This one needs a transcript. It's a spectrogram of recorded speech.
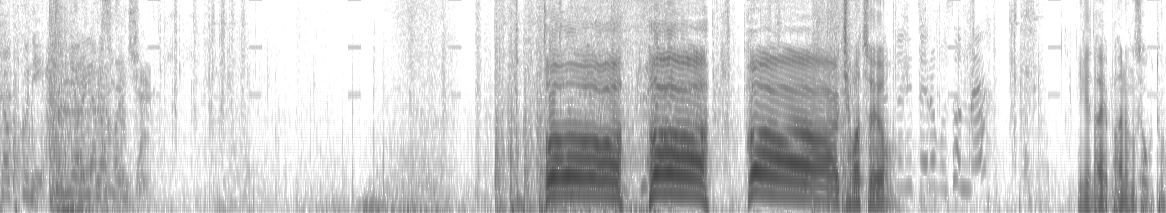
적군이 한 명 남았습니다. 아, 아, 아, 잡았어요. 완전히 때려 부쉈네. 이게 나의 반응 속도.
